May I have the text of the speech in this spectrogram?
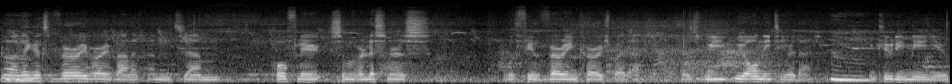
No, I think it's very, very valid, and um, hopefully some of our listeners will feel very encouraged by that because we, we all need to hear that, including me and you.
